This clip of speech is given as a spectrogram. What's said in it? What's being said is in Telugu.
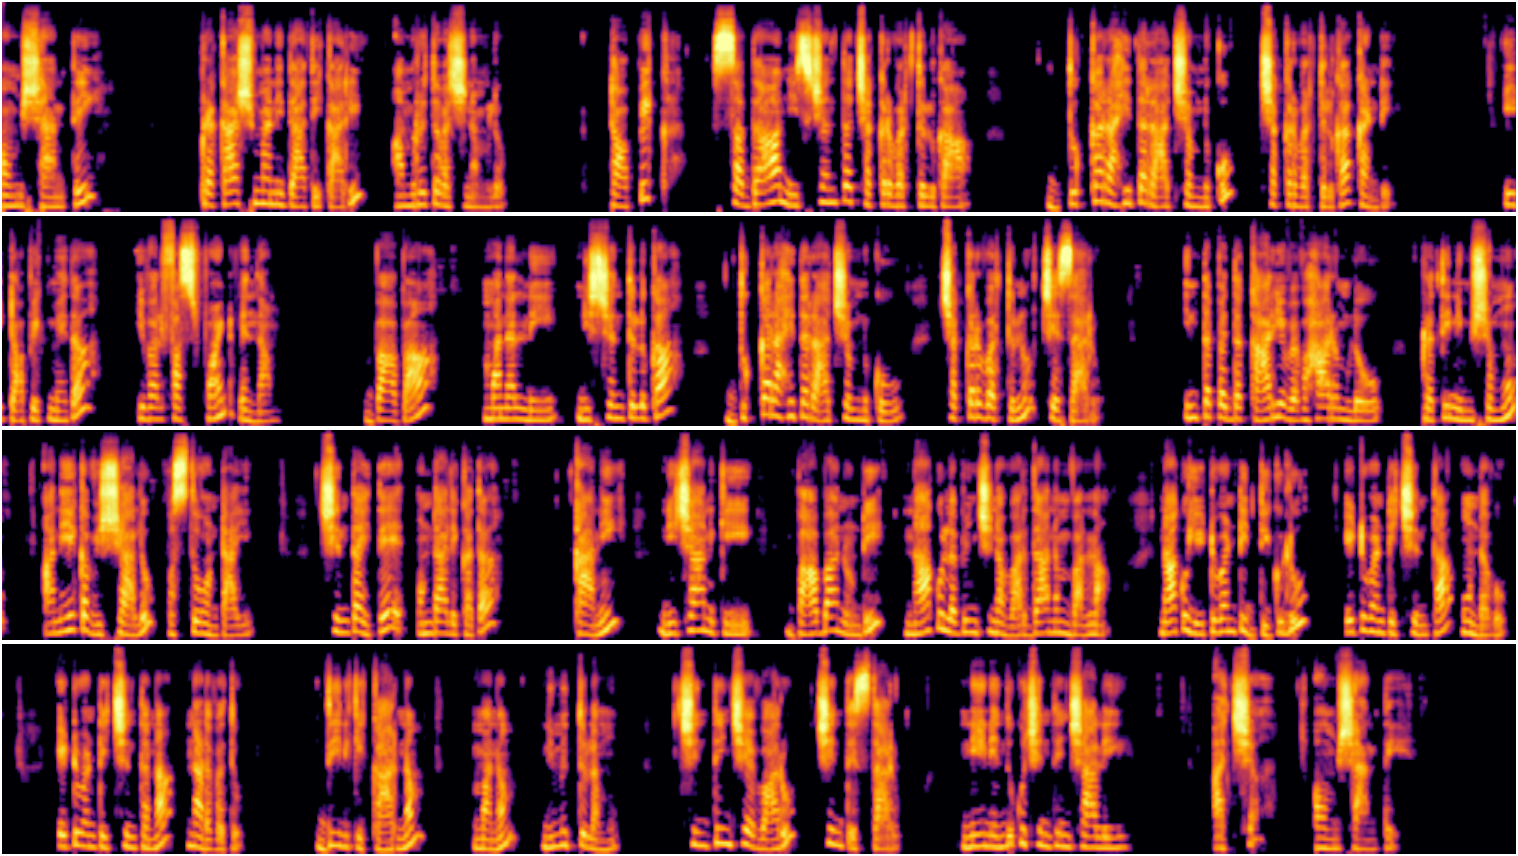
ఓం శాంతి. ప్రకాశమణి దాతికారి అమృతవచనంలో టాపిక్ సదా నిశ్చంత చక్రవర్తులుగా దుఃఖరహిత రాజ్యంకు చక్రవర్తులుగా కండి. ఈ టాపిక్ మీద ఇవాళ ఫస్ట్ పాయింట్ విందాం. బాబా మనల్ని నిశ్చంతులుగా దుఃఖరహిత రాజ్యంకు చక్రవర్తులను చేశారు. ఇంత పెద్ద కార్య వ్యవహారంలో ప్రతి నిమిషము అనేక విషయాలు వస్తూ ఉంటాయి. చింత అయితే ఉండాలి కదా? కానీ నిజానికి బాబా నుండి నాకు లభించిన వరదానం వలన నాకు ఎటువంటి దిగులు ఎటువంటి చింత ఉండవు. ఎటువంటి చింతన నడవదు. దీనికి కారణం మనం నిమిత్తులము. చింతించేవారు చింతిస్తారు. నేనెందుకు చింతించాలి? అచ్చా! ఓం శాంతి.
